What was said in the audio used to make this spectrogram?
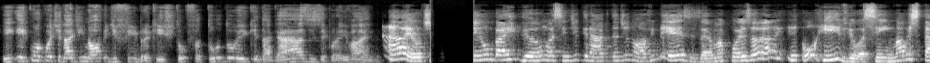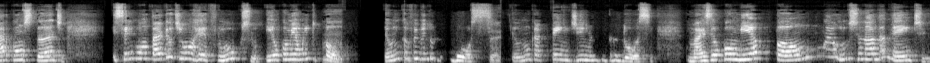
E, e, com a quantidade enorme de fibra, que estufa tudo e que dá gases e por aí vai. Né? Ah, eu tinha um barrigão, assim, de grávida de nove meses. Era uma coisa horrível, assim, mal-estar constante. E sem contar que eu tinha um refluxo e eu comia muito pão. Hum. Eu nunca fui muito doce, eu nunca pendi muito para o doce, mas eu comia pão alucinadamente.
